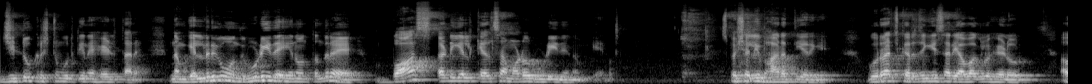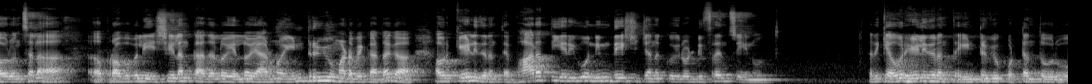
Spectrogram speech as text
ಜಿಡ್ಡು ಕೃಷ್ಣಮೂರ್ತಿನೇ ಹೇಳ್ತಾರೆ. ನಮಗೆಲ್ಲರಿಗೂ ಒಂದು ರೂಢಿ ಇದೆ ಏನು ಅಂತಂದರೆ, ಬಾಸ್ ಅಡಿಯಲ್ಲಿ ಕೆಲಸ ಮಾಡೋ ರೂಢಿ ಇದೆ ನಮಗೆ ಅಂತ. ಸ್ಪೆಷಲಿ ಭಾರತೀಯರಿಗೆ. ಗುರುರಾಜ್ ಕರ್ಜಗಿ ಸರ್ ಯಾವಾಗಲೂ ಹೇಳೋರು, ಅವ್ರು ಒಂದ್ಸಲ ಪ್ರಾಬಬಲಿ ಶ್ರೀಲಂಕಾದಲ್ಲೋ ಎಲ್ಲೋ ಯಾರನ್ನೋ ಇಂಟರ್ವ್ಯೂ ಮಾಡಬೇಕಾದಾಗ ಅವ್ರು ಕೇಳಿದ್ರಂತೆ, ಭಾರತೀಯರಿಗೂ ನಿಮ್ಮ ದೇಶದ ಜನಕ್ಕೂ ಇರೋ ಡಿಫ್ರೆನ್ಸ್ ಏನು ಅಂತ. ಅದಕ್ಕೆ ಅವ್ರು ಹೇಳಿದ್ರಂತೆ ಇಂಟರ್ವ್ಯೂ ಕೊಟ್ಟಂಥವ್ರು,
